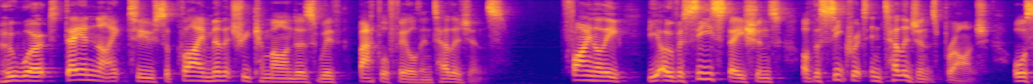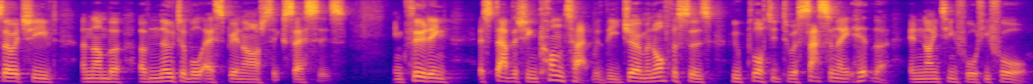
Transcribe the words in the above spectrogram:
who worked day and night to supply military commanders with battlefield intelligence. Finally, the overseas stations of the Secret Intelligence Branch also achieved a number of notable espionage successes, including establishing contact with the German officers who plotted to assassinate Hitler in 1944.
